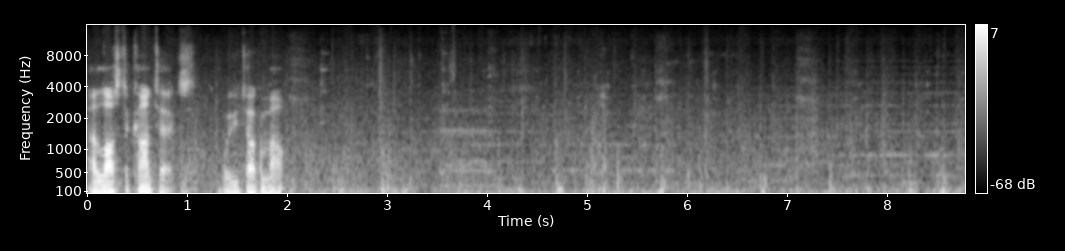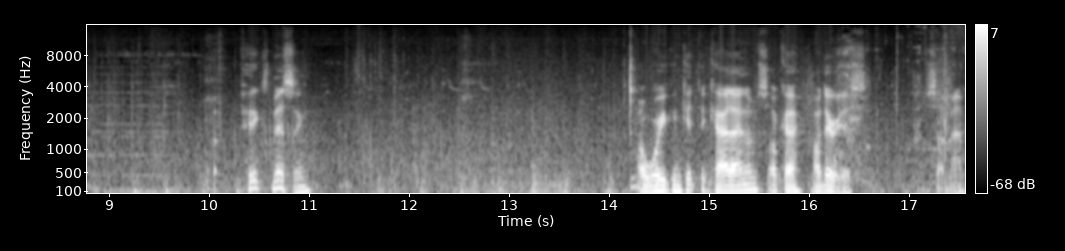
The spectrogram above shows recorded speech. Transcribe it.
I lost the context. What are you talking about? Pig's missing. Oh, where you can get the cat items? Okay. Oh, there he is. What's up, man?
